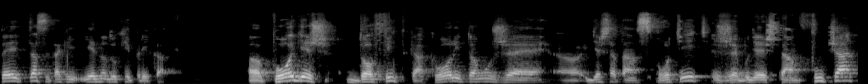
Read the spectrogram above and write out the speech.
to je zase taký jednoduchý príklad. Uh, pôjdeš do fitka kvôli tomu, že uh, ideš sa tam spotiť, že budeš tam fučať,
